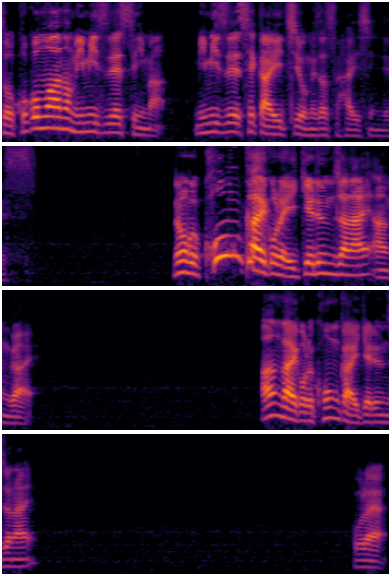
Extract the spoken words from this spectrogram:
そう、ここもあのミミズです、今。ミミズで世界一を目指す配信です。でも今回これいけるんじゃない？案外。案外これ今回いけるんじゃない？これ。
